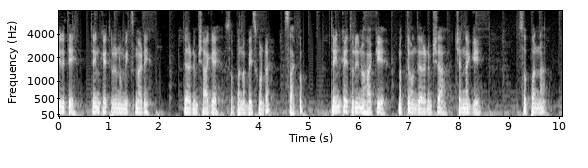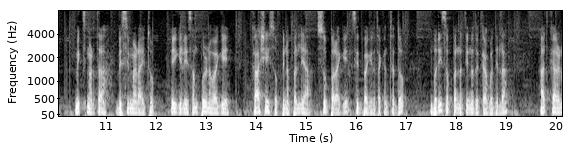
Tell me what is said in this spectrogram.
ಈ ರೀತಿ ತೆಂಗಿನಕಾಯಿ ತುರಿನೂ ಮಿಕ್ಸ್ ಮಾಡಿ ಎರಡು ನಿಮಿಷ ಹಾಗೆ ಸೊಪ್ಪನ್ನು ಬೇಯಿಸ್ಕೊಂಡ್ರೆ ಸಾಕು. ತೆಂಗಿನಕಾಯಿ ತುರಿನೂ ಹಾಕಿ ಮತ್ತೆ ಒಂದೆರಡು ನಿಮಿಷ ಚೆನ್ನಾಗಿ ಸೊಪ್ಪನ್ನು ಮಿಕ್ಸ್ ಮಾಡ್ತಾ ಬಿಸಿ ಮಾಡಾಯಿತು. ಈಗ ಇಲ್ಲಿ ಸಂಪೂರ್ಣವಾಗಿ ಕಾಶಿ ಸೊಪ್ಪಿನ ಪಲ್ಯ ಸೂಪರಾಗಿ ಸಿದ್ಧವಾಗಿರ್ತಕ್ಕಂಥದ್ದು. ಬರೀ ಸೊಪ್ಪನ್ನು ತಿನ್ನೋದಕ್ಕಾಗೋದಿಲ್ಲ. ಆದ ಕಾರಣ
